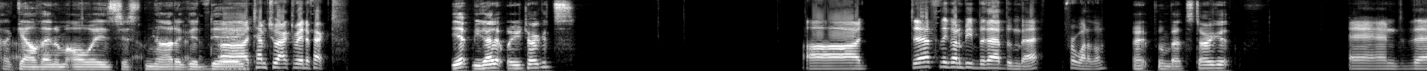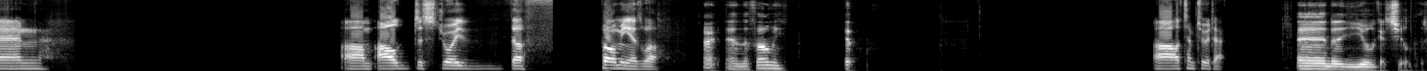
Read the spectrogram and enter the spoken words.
Uh, Galvenom always just okay, not a good day. Uh, attempt to activate effect. Yep, you got it. What are your targets? Uh, definitely gonna be that Boombat for one of them, All right, Boombat's target. and then um, I'll destroy the foamy as well. All right, and the foamy. Uh, I'll attempt to attack. And uh, you'll get shielded.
